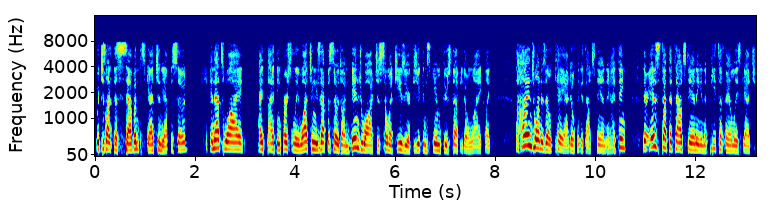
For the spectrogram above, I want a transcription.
which is like the seventh sketch in the episode, and that's why I, I think personally watching these episodes on binge watch is so much easier because you can skim through stuff you don't like. Like the Heinz one is okay. I don't think it's outstanding. I think there is stuff that's outstanding in the Pizza Family sketch,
